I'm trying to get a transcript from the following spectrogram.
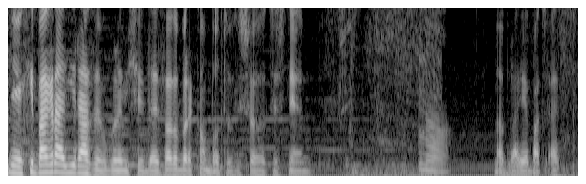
Nie, chyba grali razem w ogóle mi się wydaje. Za dobre combo to wyszło, chociaż nie wiem. No. Dobra, jebać S.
